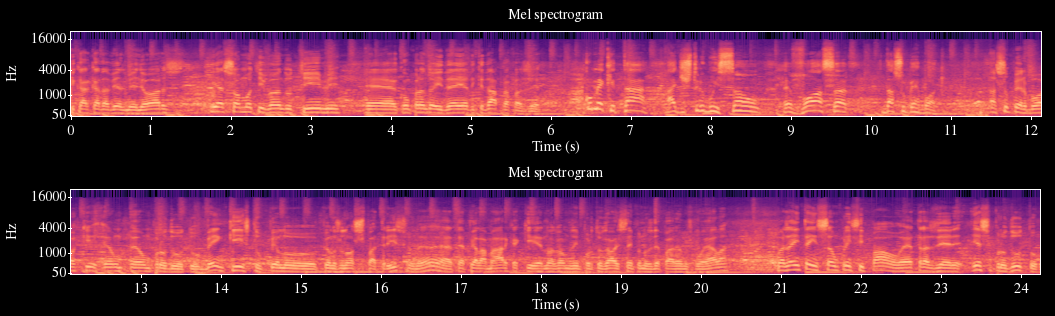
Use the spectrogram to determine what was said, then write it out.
ficar cada vez melhores e é só motivando o time, é, comprando a ideia de que dá para fazer. Como é que está a distribuição é, vossa da Superboc? A Superboc é um, é um produto bem quisto pelo, pelos nossos patrícios, né? até pela marca que nós vamos em Portugal e sempre nos deparamos com ela. Mas a intenção principal é trazer esse produto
